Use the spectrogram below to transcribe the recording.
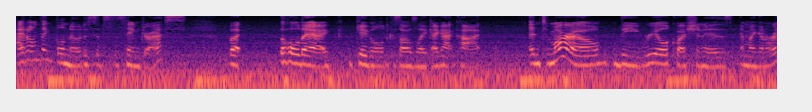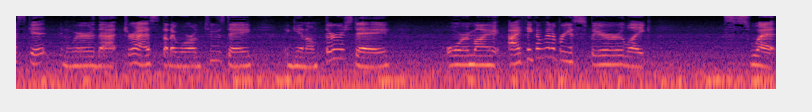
I don't think they'll notice it's the same dress. But the whole day I giggled because I was like, I got caught. And tomorrow, the real question is, am I going to risk it and wear that dress that I wore on Tuesday again on Thursday? Or am I, I think I'm going to bring a spare, like, sweat,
